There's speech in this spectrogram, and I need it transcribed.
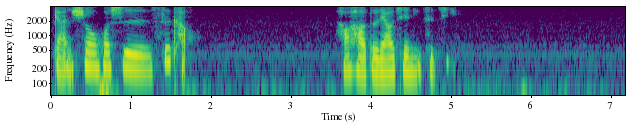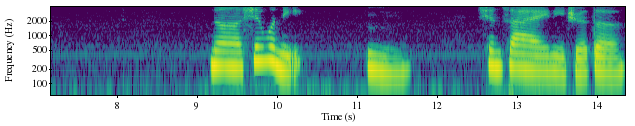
感受或是思考，好好的了解你自己。那先问你，嗯，现在你觉得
